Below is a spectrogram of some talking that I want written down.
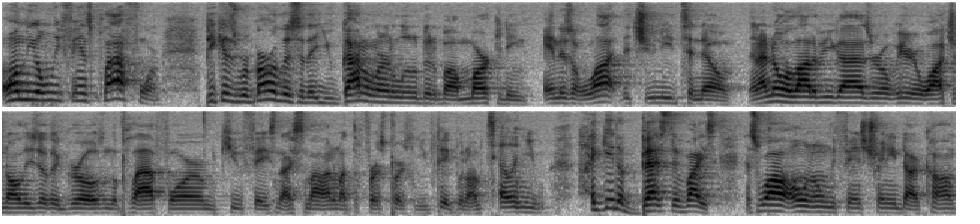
on the OnlyFans platform. Because regardless of that, you got to learn a little bit about marketing, and there's a lot that you need to know. And I know a lot of you guys are over here watching all these other girls on the platform, cute face, nice smile. I'm not the first person you pick, but I'm telling you, I get the best advice. That's why I own OnlyFansTraining.com,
